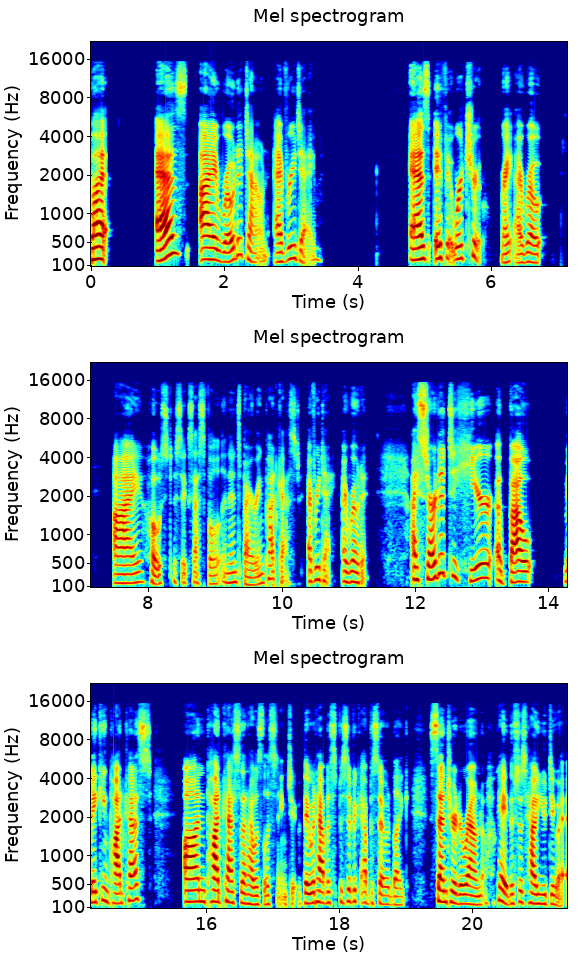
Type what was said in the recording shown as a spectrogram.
But as I wrote it down every day, as if it were true, right? I wrote, I host a successful and inspiring podcast every day. I wrote it. I started to hear about making podcasts on podcasts that I was listening to. They would have a specific episode like centered around, okay, this is how you do it.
